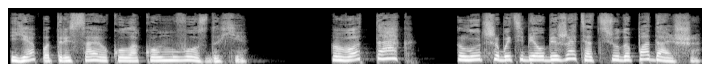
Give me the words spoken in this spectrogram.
Я потрясаю кулаком в воздухе. «Вот так!» Лучше бы тебе убежать отсюда подальше».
